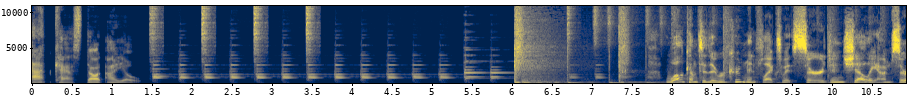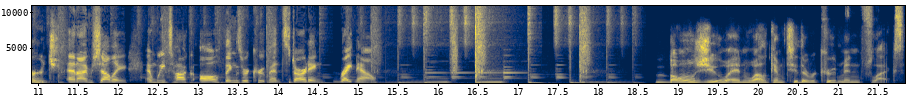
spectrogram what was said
appcast.io. Welcome to the Recruitment Flex with Serge and Shelly. I'm Serge. And I'm Shelly. And we talk all things recruitment starting right now. Bonjour and welcome to the Recruitment Flex.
